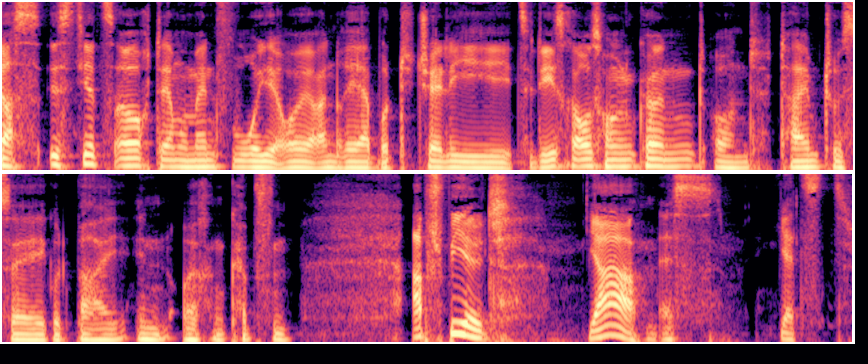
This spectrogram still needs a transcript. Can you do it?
das ist jetzt auch der Moment, wo ihr eure Andrea Botticelli CDs rausholen könnt und Time to Say Goodbye in euren Köpfen abspielt. Ja, es jetzt,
